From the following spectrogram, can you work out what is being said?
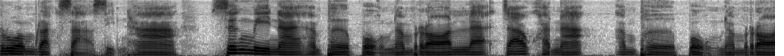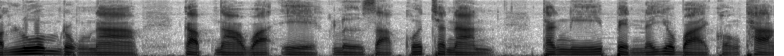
ร่วมรักษาศีลห้าซึ่งมีนายอำเภอโป่งน้ำร้อนและเจ้าคณะ อำเภอโป่งน้ำร้อนร่วมลงนามกับนาวาเอกเลอศักดิ์คชนันทั้งนี้เป็นนโยบายของทาง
